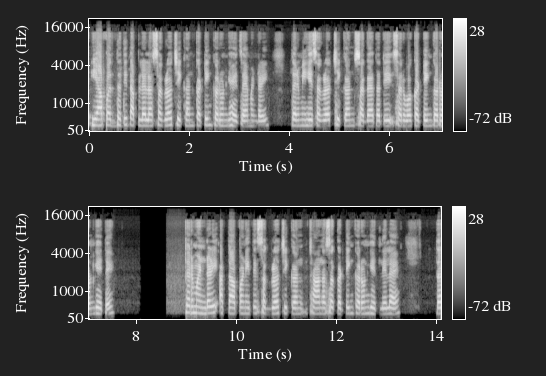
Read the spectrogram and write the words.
या पद्धतीत आपल्याला सगळं चिकन कटिंग करून घ्यायचं आहे मंडळी. तर मी हे सगळं चिकन सगळ्यात आधी सर्व कटिंग करून घेते. तर मंडळी आता आपण इथे सगळं चिकन छान असं कटिंग करून घेतलेलं आहे. तर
